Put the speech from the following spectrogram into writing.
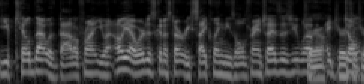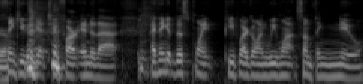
you killed that with Battlefront. You went, oh yeah, we're just gonna start recycling these old franchises you love. True, I true, don't true. think you can get too far into that. I think at this point people are going, we want something new.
